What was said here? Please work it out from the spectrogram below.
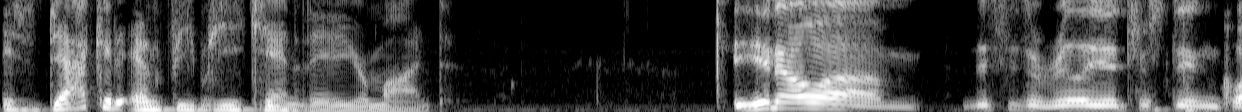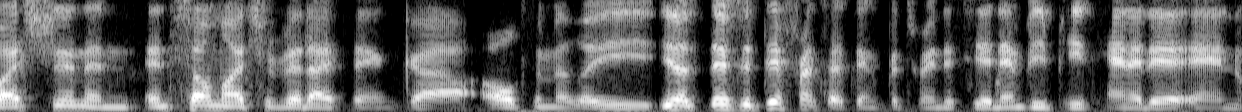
Is Dak an MVP candidate in your mind? You know, um, this is a really interesting question, and and so much of it, I think, uh, ultimately, you know, there's a difference, I think, between to see an MVP candidate and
